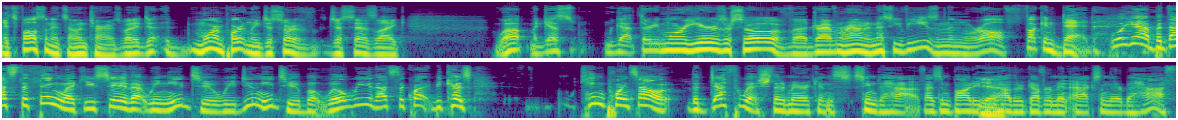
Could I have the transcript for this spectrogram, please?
it's false in its own terms but it more importantly just sort of just says like well i guess we got 30 more years or so of uh, driving around in SUVs and then we're all fucking dead. Well, yeah, but that's the thing. Like you say that we need to, we do need to, but will we? That's the question. Because King points out the death wish that Americans seem to have as embodied Yeah. in how their government acts on their behalf.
